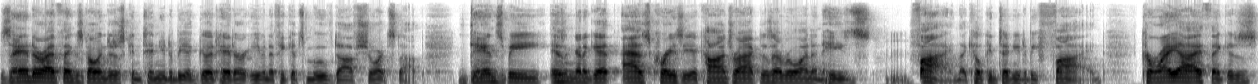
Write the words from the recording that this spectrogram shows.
Xander, I think, is going to just continue to be a good hitter, even if he gets moved off shortstop. Dansby isn't going to get as crazy a contract as everyone, and he's hmm. fine. Like he'll continue to be fine. Correa, I think, is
